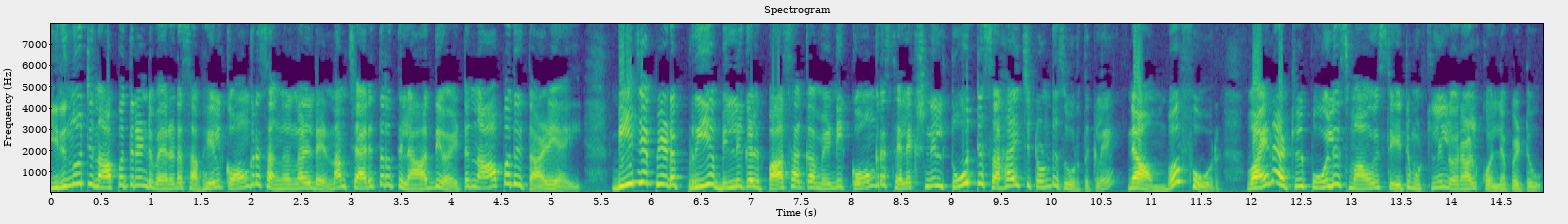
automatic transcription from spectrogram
ഇരുന്നൂറ്റി നാൽപ്പത്തിരണ്ട് പേരുടെ സഭയിൽ കോൺഗ്രസ് അംഗങ്ങളുടെ എണ്ണം ചരിത്രത്തിൽ ആദ്യമായിട്ട് നാൽപ്പത് താഴെയായി. ബി ജെ പിയുടെ പ്രിയ ബില്ലുകൾ പാസാക്കാൻ വേണ്ടി കോൺഗ്രസ് ഇലക്ഷനിൽ തോറ്റ് സഹായിച്ചിട്ടുണ്ട് സുഹൃത്തുക്കളെ. നമ്പർ ഫോർ വയനാട്ടിൽ പോലീസ് മാവോയിസ്റ്റ് ഏറ്റുമുട്ടലിൽ ഒരാൾ കൊല്ലപ്പെട്ടു.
